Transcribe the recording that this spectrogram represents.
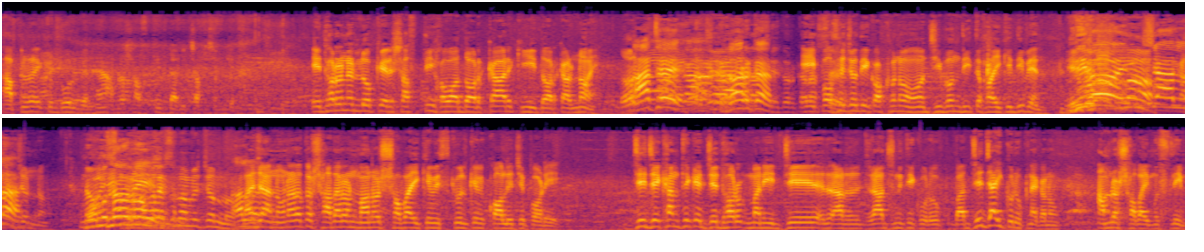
আপনারা একটু বলবেন হ্যাঁ আমরা শাস্তির দাবি চাচ্ছেন কিনা? এই ধরনের লোকের শাস্তি হওয়া দরকার কি দরকার নয়? আছে দরকার। এই পথে যদি কখনো জীবন দিতে হয় কি দিবেন? দিব ইনশাআল্লাহ। জন্য? ভাইজান ওনারা তো সাধারণ মানুষ সবাই কেউ স্কুল কেউ কলেজে পড়ে। যে যেখান থেকে যে ধর মানে যে রা- রাজনীতি করুক বা যে যাই করুক না কেন আমরা সবাই মুসলিম।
